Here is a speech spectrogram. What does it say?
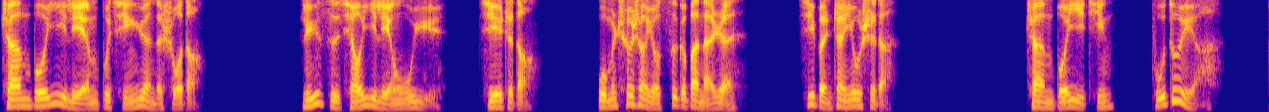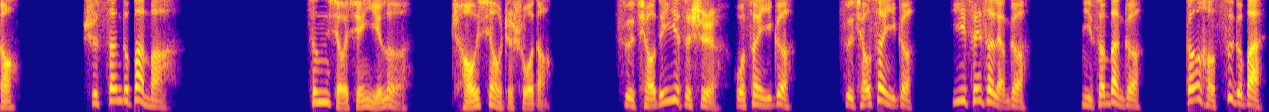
展博一脸不情愿的说道。吕子乔一脸无语，接着道：“我们车上有四个半男人，基本占优势的。”展博一听，不对啊。是三个半吧？曾小贤一乐，嘲笑着说道：“子乔的意思是我算一个，子乔算一个，一菲算两个，你算半个，刚好四个半。”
